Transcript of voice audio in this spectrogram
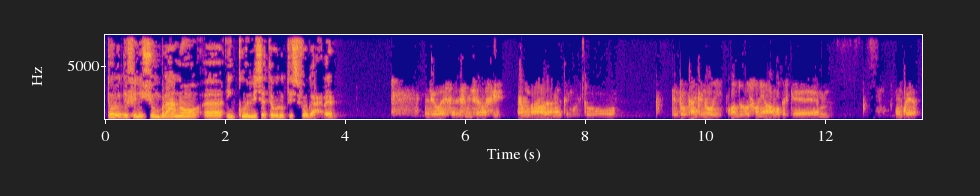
tu lo definisci un brano eh, in cui vi siete voluti sfogare? Devo essere sincero, sì, è un brano veramente molto che tocca anche noi quando lo suoniamo, perché mh, comunque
